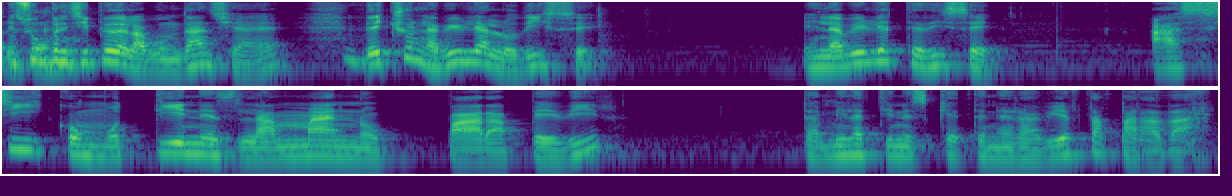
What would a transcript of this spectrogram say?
Es un principio de la abundancia, ¿eh? De hecho, en la Biblia lo dice. En la Biblia te dice, así como tienes la mano para pedir, también la tienes que tener abierta para dar.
